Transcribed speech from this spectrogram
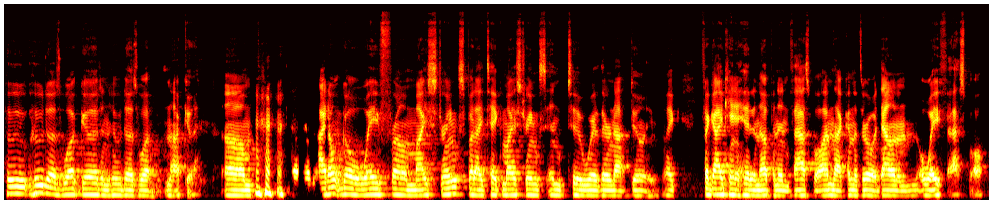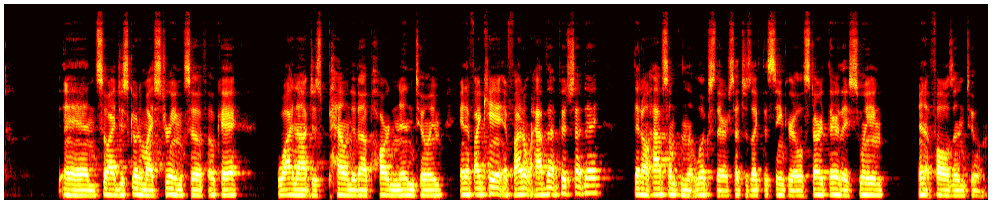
who who does what good and who does what not good. Um, I don't go away from my strengths, but I take my strengths into where they're not doing. Like if a guy can't hit an up and in fastball, I'm not going to throw a down and away fastball. And so I just go to my strengths of okay, why not just pound it up, harden into him? And if I can't, if I don't have that pitch that day, then I'll have something that looks there, such as like the sinker. It'll start there, they swing, and it falls into them.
